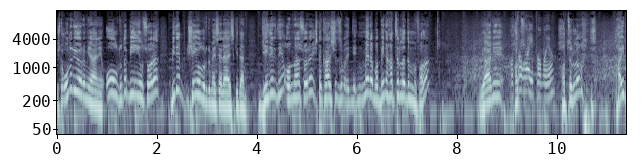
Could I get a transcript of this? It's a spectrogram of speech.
İşte onu diyorum yani. Oldu da bin yıl sonra bir de şey olurdu mesela eskiden. Gelirdi ondan sonra işte karşınıza merhaba beni hatırladın mı falan. Yani O hat- çok ayıp ama ya. hatırlama. Hayır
